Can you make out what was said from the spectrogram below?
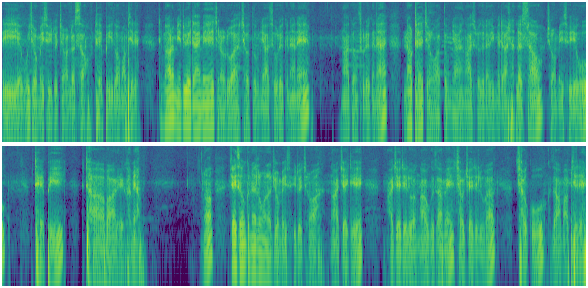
ဒီရဲ့ကိုကျွန်တော်မိတ်ဆွေတို့ကျွန်တော်လက်ဆောင်ထည့်ပေးသွားမှာဖြစ်တယ်ဒီမှာတော့မြင်တွေ့တဲ့အတိုင်းပဲကျွန်တော်တို့က63ညဆိုတဲ့ကဏ္ဍနဲ့93ဆိုတဲ့ကဏ္ဍနောက်ထပ်ကျွန်တော်က3ည5ဆိုတဲ့ကဏ္ဍလေးမြတ်တာလက်ဆောင်ကျွန်တော်မိတ်ဆွေတွေကိုထည့်ပေးထားပါတယ်ခင်ဗျာနော်ကြိုက်ဆုံးကဏ္ဍလုံးကတော့ကျွန်တော်မိတ်ဆွေတို့ကျွန်တော်5ကြိုက်တယ် 5ကြိုက်တယ်လို့က5ကိုကစားမယ်6ကြိုက်တယ်လို့က6ကိုကစားမှာဖြစ်တယ်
